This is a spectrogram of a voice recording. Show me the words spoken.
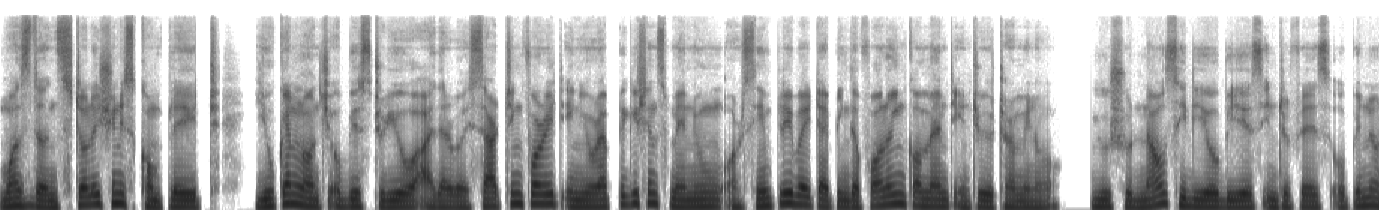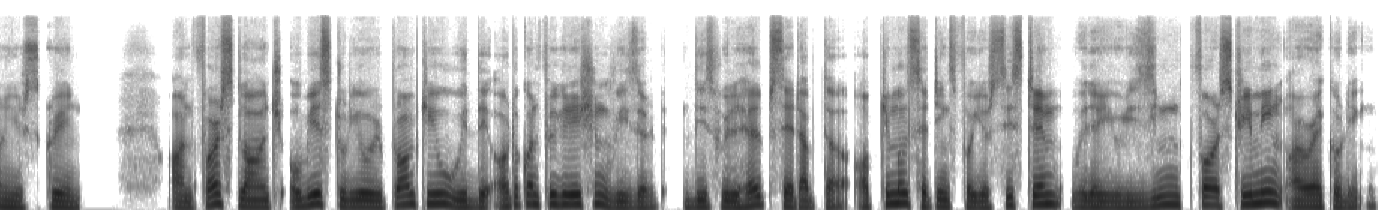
Once the installation is complete, you can launch OBS Studio either by searching for it in your applications menu or simply by typing the following command into your terminal. You should now see the OBS interface open on your screen. On first launch, OBS Studio will prompt you with the auto configuration wizard. This will help set up the optimal settings for your system, whether you're using for streaming or recording.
